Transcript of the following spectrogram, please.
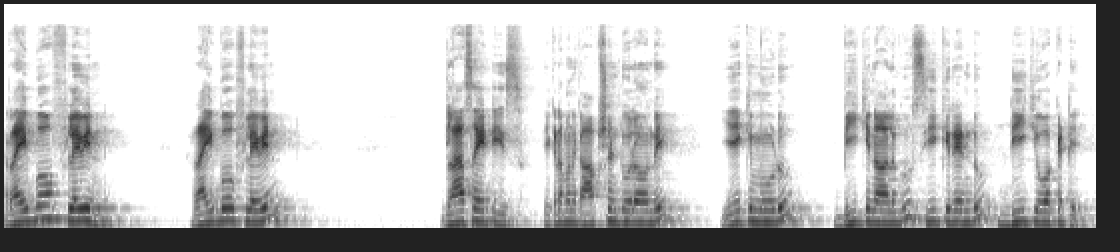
రైబోఫ్లెవిన్ రైబోఫ్లెవిన్ గ్లాసైటిస్ ఇక్కడ మనకి ఆప్షన్ టూలో ఉంది. ఏకి మూడు బీకి నాలుగు సికి రెండు డికి ఒకటి.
